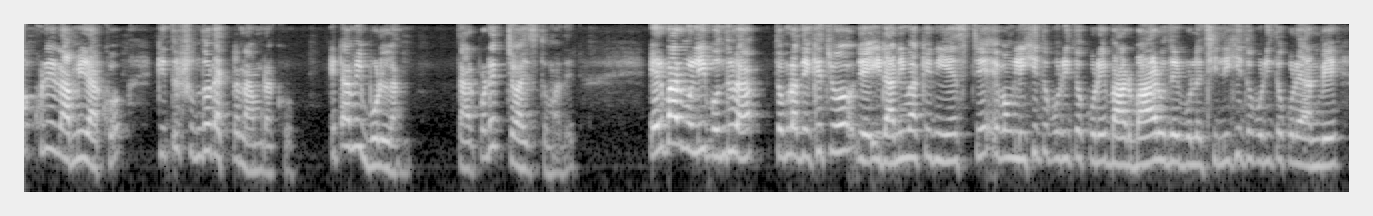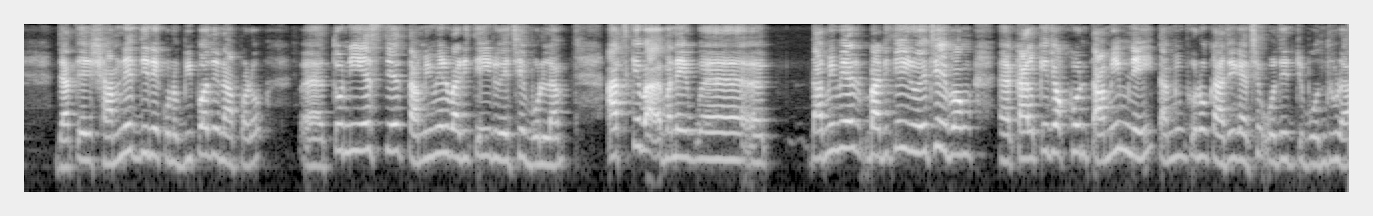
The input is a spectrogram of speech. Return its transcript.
অক্ষরের নামই রাখো, কিন্তু সুন্দর একটা নাম রাখো। এটা আমি বললাম, তারপরে চয়েস তোমাদের। এরবার বলি বন্ধুরা তোমরা দেখেছ যে এই রানিমাকে নিয়ে এসছে এবং লিখিত পড়িত করে বারবার ওদের বলেছি লিখিত পড়িত করে আনবে যাতে সামনের দিনে কোনো বিপদে না আহ, তো নিয়ে এসছে তামিমের বাড়িতেই রয়েছে বললাম। আজকে মানে তামিমের বাড়িতেই রয়েছে এবং কালকে যখন তামিম নেই তামিম কোনো কাজে গেছে ওদের যে বন্ধুরা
